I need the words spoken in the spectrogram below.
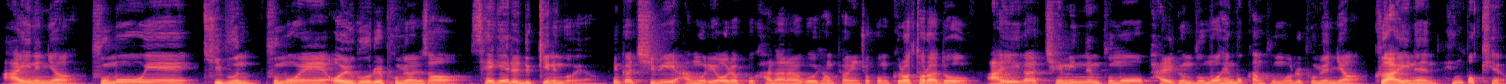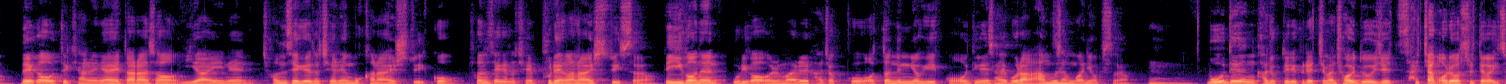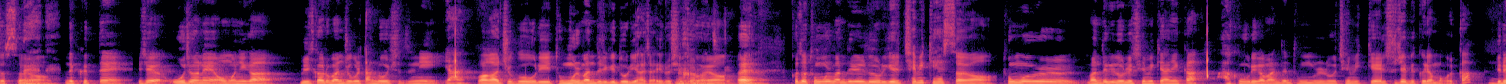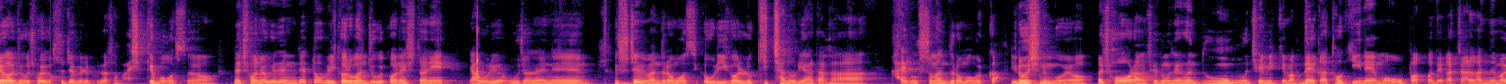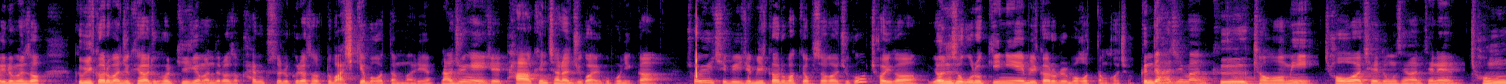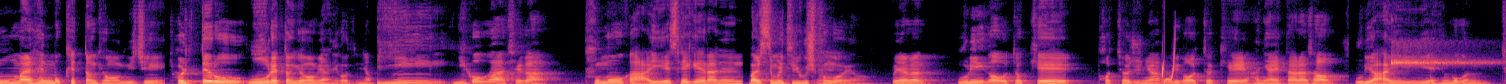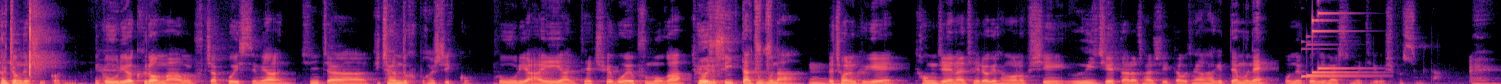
아이는요, 부모의 기분, 부모의 얼굴을 보면서 세계를 느끼는 거예요. 그러니까 집이 아무리 어렵고 가난하고 형편이 조금 그렇더라도 아이가 재밌는 부모, 밝은 부모, 행복한 부모를 보면요. 그 아이는 행복해요. 내가 어떻게 하느냐에 따라서 이 아이는 전 세계에서 제일 행복한 아이일 수도 있고 전 세계에서 제일 불행한 아이일 수도 있어요. 근데 이거는 우리가 얼마를 가졌고 어떤 능력이 있고 어디에 살고랑 아무 상관이 없어요. 음. 모든 가족들이 그랬지만 저희도 이제 살짝 어려웠을 때가 있었어요. 네네. 근데 그때 이제 오전에 어머니가 밀가루 반죽을 딱 넣으시더니 야 와가지고 우리 동물 만들기 놀이 하자 이러시는 거예요. 네. 그래서 동물 만들기 놀이를 재밌게 했어요. 동물 만들기 놀이를 재밌게 하니까 아 그럼 우리가 만든 동물로 재밌게 수제비 끓여 먹을까? 음. 이래가지고 저희가 수제비를 끓여서 맛있게 먹었어요. 근데 저녁이 됐는데 또 밀가루 반죽을 꺼내시더니 야 우리 오전에는 수제비 만들어 먹었으니까 우리 이걸로 기차 놀이 하다가 칼국수 만들어 먹을까? 이러시는 거예요. 저랑 제 동생은 너무 재밌게 막 내가 더 기네, 뭐 오빠 거 내가 잘랐네, 막 이러면서 그 밀가루 반죽 해가지고 그걸 길게 만들어서 칼국수를 끓여서 또 맛있게 먹었단 말이에요. 나중에 이제 다 괜찮아지고 알고 보니까 저희 집이 이제 밀가루밖에 없어가지고 저희가 연속으로 끼니에 밀가루를 먹었던 거죠. 근데 하지만 그 어. 경험이 저와 제 동생한테는 정말 행복했던 경험이지 절대로 우울했던 경험이 아니거든요. 이 이거가 제가 부모가 아이의 세계라는 말씀을 드리고 싶은 네. 거예요. 왜냐하면 우리가 어떻게 버텨주냐, 우리가 어떻게 하냐에 따라서 우리 아이의 행복은 결정될 수 있거든요. 그러니까 네. 우리가 그런 마음을 붙잡고 있으면 진짜 귀찮음도 극복할 수 있고 그 우리 아이한테 최고의 부모가 되어줄 수 있다 누구나. 음. 근데 저는 그게 경제나 재력에 상관없이 의지에 따라서 할 수 있다고 생각하기 때문에 오늘 꼭 이 말씀을 드리고 싶었습니다.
